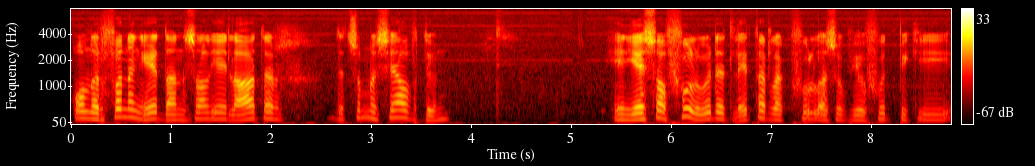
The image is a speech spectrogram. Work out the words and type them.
ondervinding het, dan sal jy later dit soms self doen, en jy sal voel hoe dit letterlik voel asof jou voet bykie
